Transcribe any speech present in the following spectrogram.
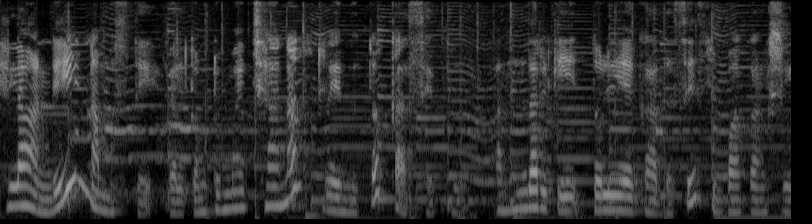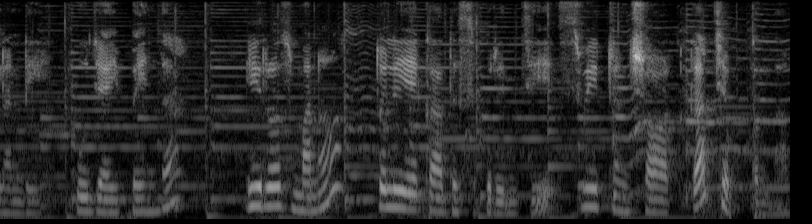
హలో అండి నమస్తే. వెల్కమ్ టు మై ఛానల్ రేణుతో కాసేపు. అందరికీ తొలి ఏకాదశి శుభాకాంక్షలు అండి పూజ అయిపోయిందా? ఈరోజు మనం తొలి ఏకాదశి గురించి స్వీట్ అండ్ షార్ట్గా చెప్పుకుందాం.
